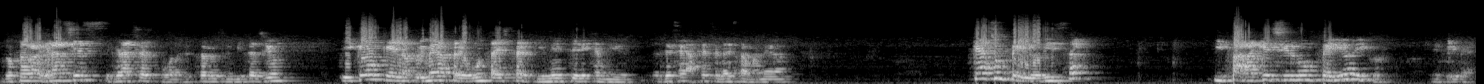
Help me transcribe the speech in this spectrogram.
Doctora, gracias, gracias por aceptar nuestra invitación. Y creo que la primera pregunta es pertinente, déjame hacérsela de esta manera. ¿Qué hace un periodista y para qué sirve un periódico? En primera.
